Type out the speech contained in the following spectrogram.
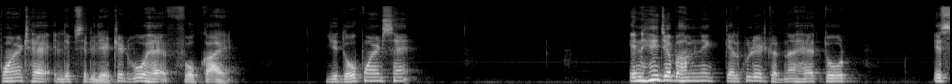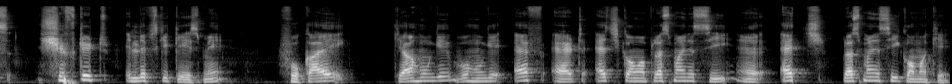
पॉइंट है एलिप्स से रिलेटेड वो है फोकाए ये दो पॉइंट्स हैं। इन्हें जब हमने कैलकुलेट करना है तो इस शिफ्टेड एलिप्स के केस में फोकाए क्या होंगे? वो होंगे f at h comma plus minus c h plus minus c comma k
